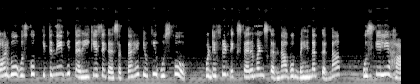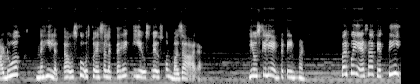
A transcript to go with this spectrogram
और वो उसको कितने भी तरीके से कर सकता है, क्योंकि उसको वो डिफरेंट एक्सपेरिमेंट्स करना, वो मेहनत करना, उसके लिए हार्डवर्क नहीं लगता। उसको उसको ऐसा लगता है कि ये उसमें उसको मज़ा आ रहा है। ये उसके लिए एंटरटेनमेंट पर कोई ऐसा व्यक्ति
